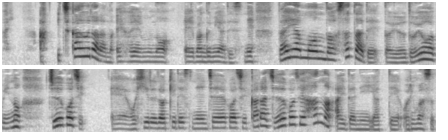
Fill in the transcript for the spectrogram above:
はい。あ、市川うららの FM の、えー、番組はですね、ダイヤモンドサタデーという土曜日の15時、えー、お昼時ですね、15時から15時半の間にやっております。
